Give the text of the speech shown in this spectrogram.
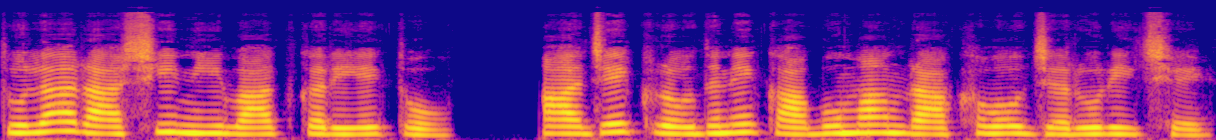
તુલા રાશિની વાત કરીએ તો, આજે ક્રોધને કાબૂમાં રાખવો જરૂરી છે.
